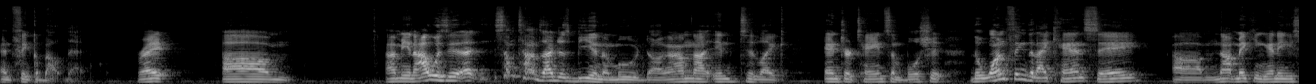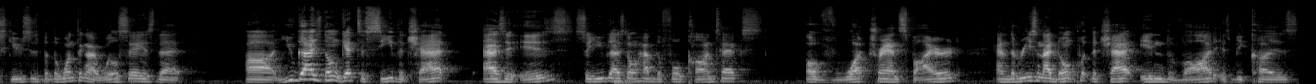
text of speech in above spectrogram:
and think about that right? Um, I mean, I was uh, sometimes I just be in a mood, dog. I'm not into like entertain some bullshit. The one thing that I can say, um, not making any excuses, but the one thing I will say is that uh, you guys don't get to see the chat as it is, so you guys don't have the full context of what transpired. And the reason I don't put the chat in the VOD is because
